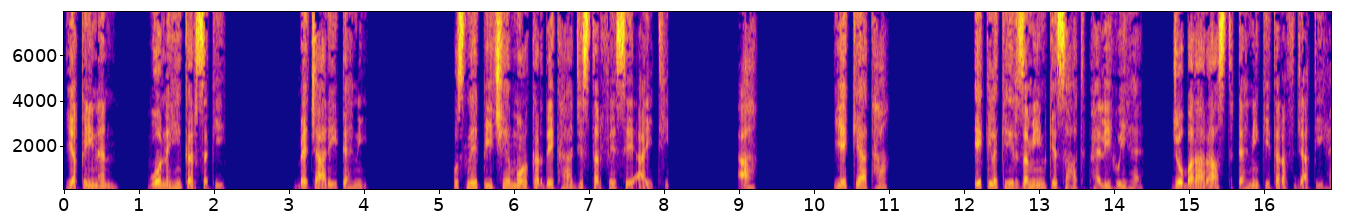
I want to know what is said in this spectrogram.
یقیناً وہ نہیں کر سکی۔ بیچاری ٹہنی۔ اس نے پیچھے موڑ کر دیکھا جس طرفے سے آئی تھی۔ آہ، یہ کیا تھا؟ ایک لکیر زمین کے ساتھ پھیلی ہوئی ہے جو برا راست ٹہنی کی طرف جاتی ہے۔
